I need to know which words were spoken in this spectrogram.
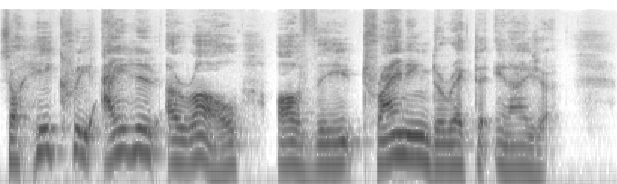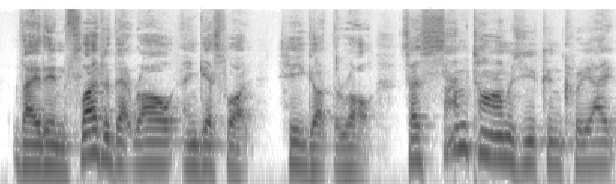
So he created a role of the training director in Asia. They then floated that role, and guess what? he got the role. So sometimes you can create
